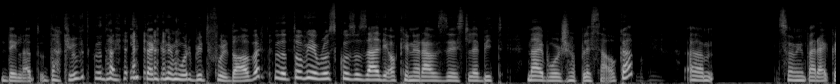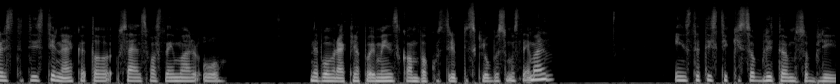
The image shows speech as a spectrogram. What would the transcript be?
delati v ta klub, tako da itak ne more biti ful dobr. Tako da to bi je bilo skozi zadnji, ok, ne rabi zdaj slej biti najboljša plesalka. Um, so mi pa rekli statisti, ne, ker to vse smo snemali v, ne bom rekla poimensko, ampak v striptis klubu smo snemali. In statisti, ki so bili tam, so bili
